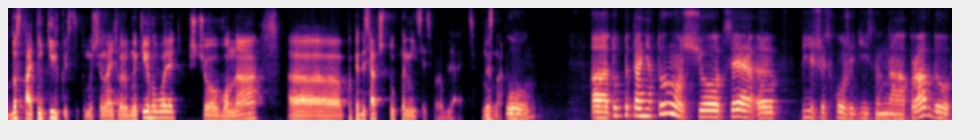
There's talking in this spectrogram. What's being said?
Достатній кількості, тому що навіть виробники говорять, що вона е, по 50 штук на місяць виробляється. Не знаю. О. А тут питання в тому, що це е, більше схоже дійсно на правду,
